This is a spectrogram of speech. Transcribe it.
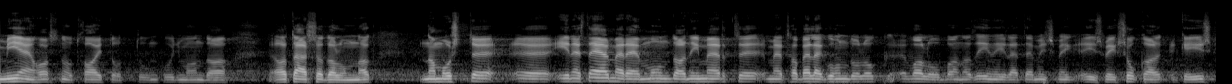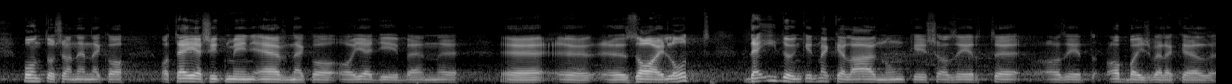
milyen hasznot hajtottunk, úgymond a, a társadalomnak. Na most én ezt elmerem mondani, mert, mert ha belegondolok, valóban az én életem is, még, és még sokaké is pontosan ennek a, a teljesítmény elvnek a, a jegyében zajlott, de időnként meg kell állnunk, és azért, azért abba is bele kell,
